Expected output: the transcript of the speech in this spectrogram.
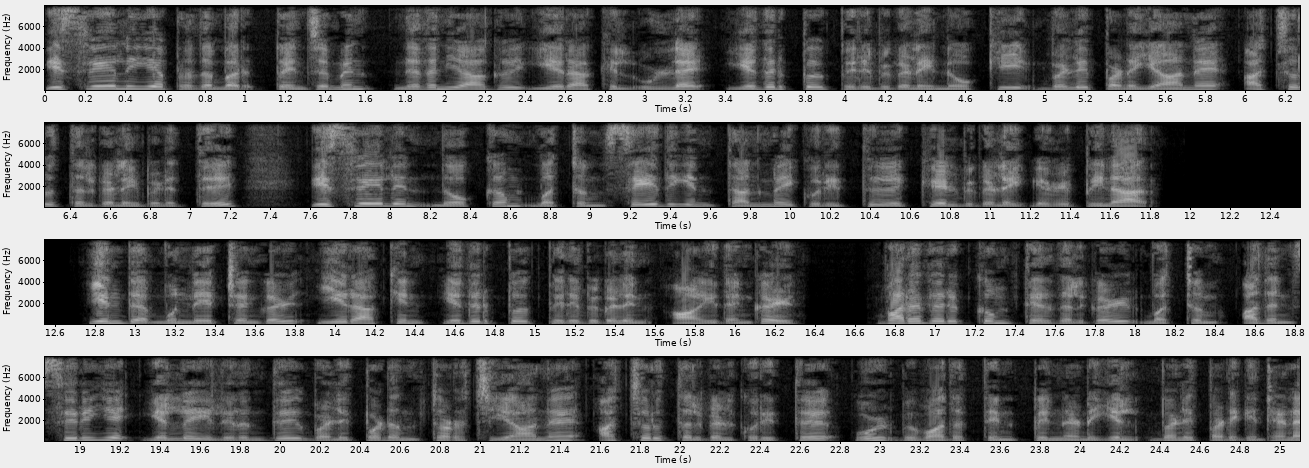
இஸ்ரேலிய பிரதமர் பெஞ்சமின் நெதன்யாகு ஈராக்கில் உள்ள எதிர்ப்பு பிரிவுகளை நோக்கி வெளிப்படையான அச்சுறுத்தல்களை விடுத்து இஸ்ரேலின் நோக்கம் மற்றும் செய்தியின் தன்மை குறித்து கேள்விகளை எழுப்பினார். இந்த முன்னேற்றங்கள் ஈராக்கின் எதிர்ப்பு பிரிவுகளின் ஆயுதங்கள் வரவிருக்கும் தேர்தல்கள் மற்றும் அதன் சிறிய எல்லையிலிருந்து வெளிப்படும் தொடர்ச்சியான அச்சுறுத்தல்கள் குறித்து உள் விவாதத்தின் பின்னணியில் வெளிப்படுகின்றன.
